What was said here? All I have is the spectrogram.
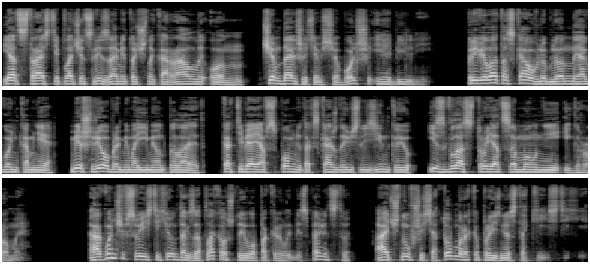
И от страсти плачет слезами точно кораллы он. Чем дальше, тем все больше и обильней. Привела тоска увлюбленный огонь ко мне, меж ребрами моими он пылает. Как тебя я вспомню, так с каждою слезинкою из глаз струятся молнии и громы. А окончив свои стихи, он так заплакал, что его покрыло беспамятство, а, очнувшись от обморока, произнес такие стихи.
